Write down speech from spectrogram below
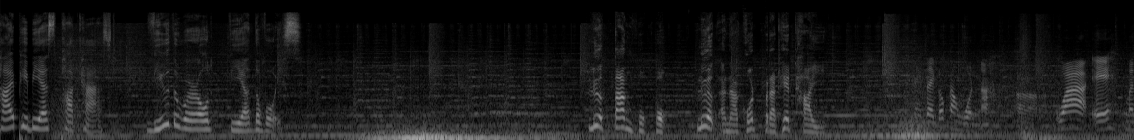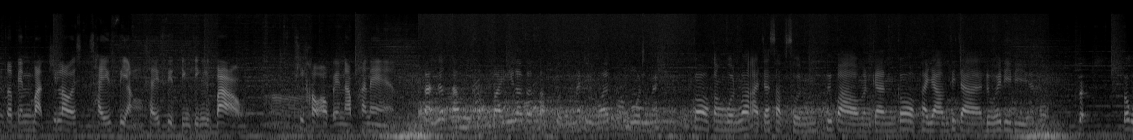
Thai PBS Podcast View the world via the voice เลือกตั้ง 66 เลือกอนาคตประเทศไทย ในใจก็กังวลนะว่า เอ๊ะ มันจะเป็นบัตรที่เราใช้เสียงใช้สิทธิ์จริง ๆ หรือเปล่า ที่เขาเอาไปนับคะแนนการเลือกตั้งมีสองใบนี้เราจะสับสนไหมหรือว่ากังวลไหมก็กังวลว่าอาจจะสับสนหรือเปล่าเหมือนกันก็พยายามที่จะดูให้ดีๆนะคะ ต้อง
